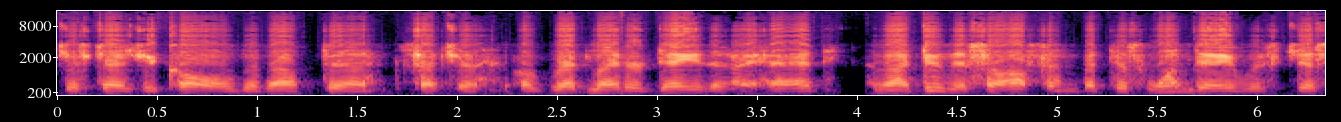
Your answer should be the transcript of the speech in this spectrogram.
just as you called about uh, such a, a red letter day that I had. And I do this often, but this one day was just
